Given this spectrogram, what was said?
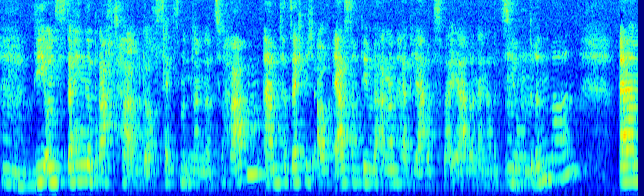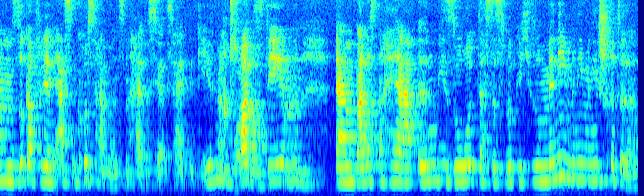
mhm. die uns dahin gebracht haben, doch Sex miteinander zu haben. Ähm, tatsächlich auch erst, nachdem wir anderthalb Jahre, zwei Jahre in einer Beziehung mhm. drin waren. Ähm, sogar für den ersten Kuss haben wir uns ein halbes Jahr Zeit gegeben. Ach, und trotzdem wow. mhm. ähm, war das nachher irgendwie so, dass es wirklich so mini, mini, mini Schritte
